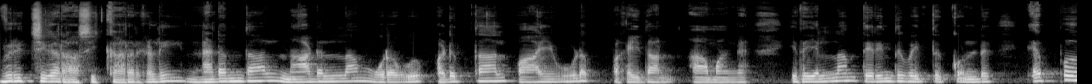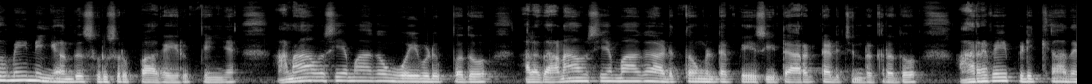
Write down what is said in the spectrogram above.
விருச்சிக ராசிக்காரர்களே நடந்தால் நாடெல்லாம் உறவு படுத்தால் பாயோட பகைதான். ஆமாங்க. இதையெல்லாம் தெரிந்து வைத்து கொண்டு எப்போவுமே நீங்கள் வந்து சுறுசுறுப்பாக இருப்பீங்க. அனாவசியமாக ஓய்வெடுப்பதோ அல்லது அனாவசியமாக அடுத்தவங்கள்ட்ட பேசிட்டு அரட்டை அடிச்சுட்டு இருக்கிறதோ அறவே பிடிக்காத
